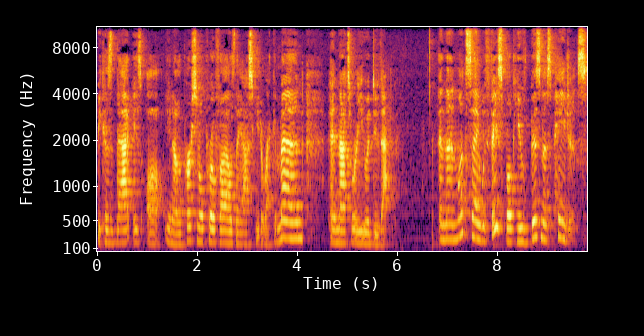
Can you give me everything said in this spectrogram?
because that is all, you know, the personal profiles they ask you to recommend, and that's where you would do that. And then let's say with Facebook, you've business pages.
